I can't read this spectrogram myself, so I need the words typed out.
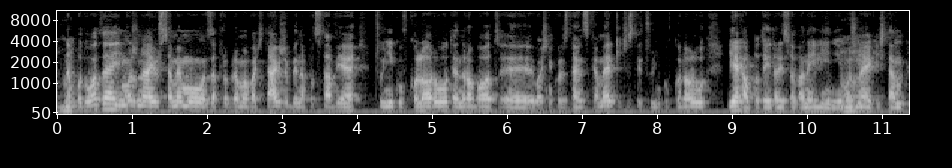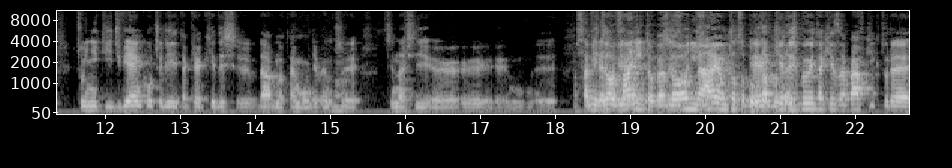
na Mhm. podłodze i można już samemu zaprogramować tak, żeby na podstawie czujników koloru ten robot, właśnie korzystając z kamerki czy z tych czujników koloru, jechał po tej narysowanej linii. Mhm. Można jakieś tam czujniki dźwięku, czyli tak jak kiedyś dawno temu, nie wiem, Mhm. czy, czy nasi e, No sami retrofani to, czy- to oni tak. znają to, co było E, dawno Kiedyś temu. były takie zabawki, które,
